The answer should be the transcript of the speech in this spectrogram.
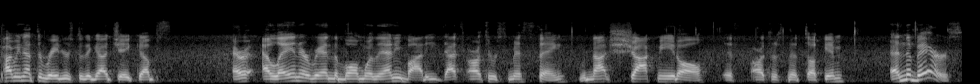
Probably not the Raiders because they got Jacobs. Atlanta ran the ball more than anybody. That's Arthur Smith's thing. Would not shock me at all if Arthur Smith took him. And the Bears.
